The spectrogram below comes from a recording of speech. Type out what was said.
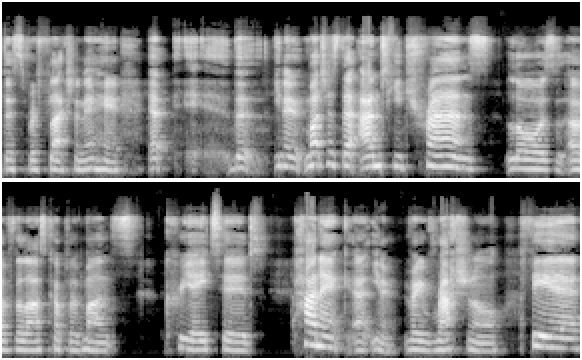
this reflection in here. Uh, you know, much as the anti-trans laws of the last couple of months created panic, uh, you know, very rational fear,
